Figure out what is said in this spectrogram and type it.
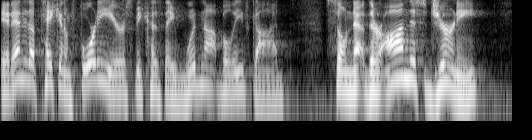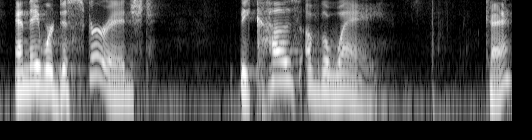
It ended up taking them 40 years because they would not believe God. So now they're on this journey and they were discouraged because of the way. Okay?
